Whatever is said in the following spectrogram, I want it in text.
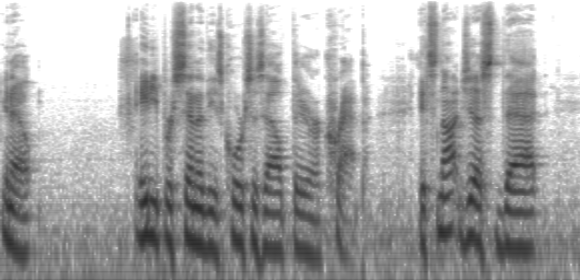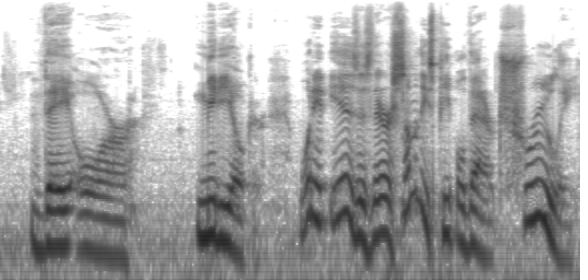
you know, 80% of these courses out there are crap. It's not just that they are mediocre. What it is, is there are some of these people that are truly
